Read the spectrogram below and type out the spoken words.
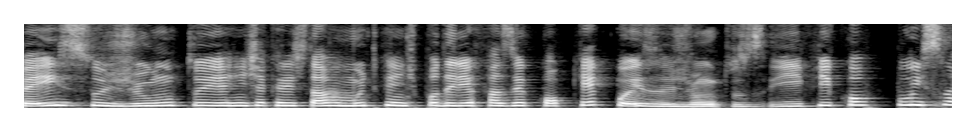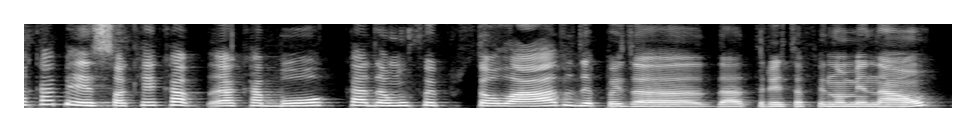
fez isso junto e a gente acreditava muito que a gente poderia fazer qualquer coisa juntos. E ficou com isso na cabeça. Só que acabou, cada um foi pro seu lado depois da, da treta fenomenal.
